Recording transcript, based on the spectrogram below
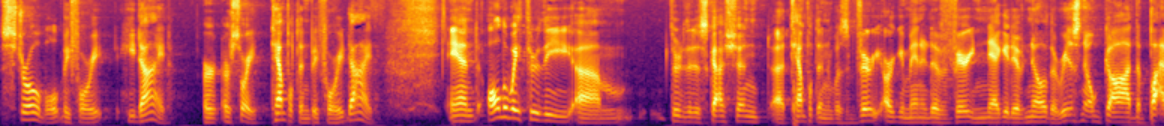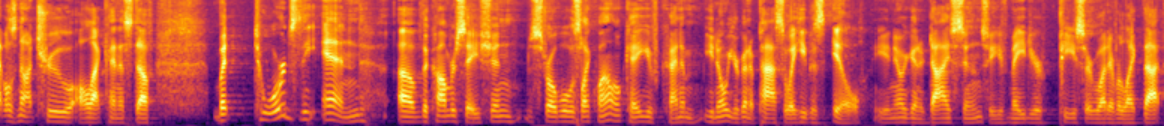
Strobel before he, he died, or, or sorry, Templeton before he died. And all the way through the um, through the discussion, uh, Templeton was very argumentative, very negative. No, there is no God. The Bible's not true. All that kind of stuff. But towards the end of the conversation, Strobel was like, well, okay, you've kind of, you know, you're going to pass away. He was ill. You know, you're going to die soon, so you've made your peace or whatever like that.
